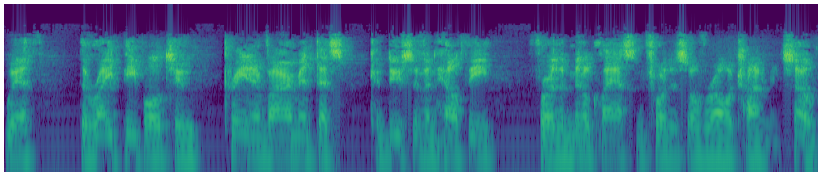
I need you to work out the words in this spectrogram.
with the right people to create an environment that's conducive and healthy for the middle class and for this overall economy. So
